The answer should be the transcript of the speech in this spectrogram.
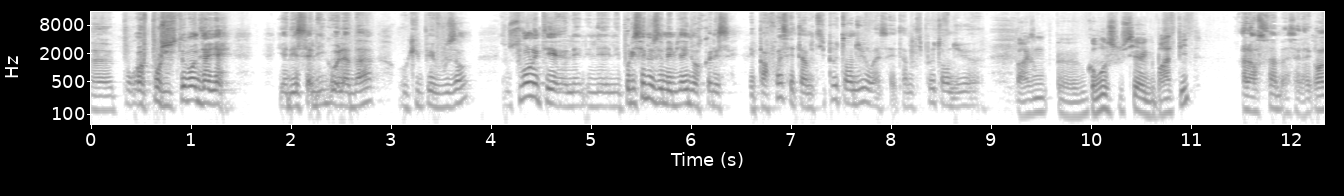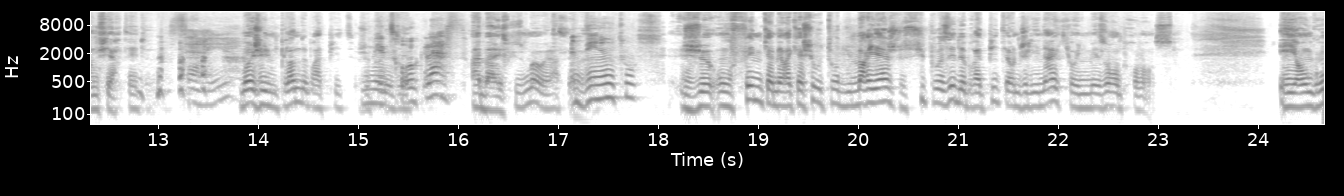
Euh, pour, pour justement dire, il y a- des saligots là-bas, occupez-vous-en. Souvent, les, policiers nous aimaient bien, ils nous reconnaissaient. Et parfois, c'était un petit peu tendu, ouais, ça un petit peu tendu. euh. Par exemple, euh, gros souci avec Brad Pitt. Alors ça, bah, c'est la grande fierté. de- Sérieux? Moi, j'ai une plainte de Brad Pitt. je Mais trop classe. Ah bah, excuse-moi, voilà. Dis-nous tout. Je- on fait une caméra cachée autour du mariage supposé de Brad Pitt et Angelina qui ont une maison en Provence. Et en gros,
